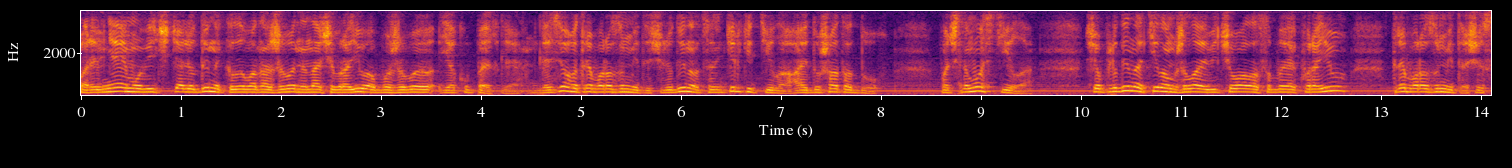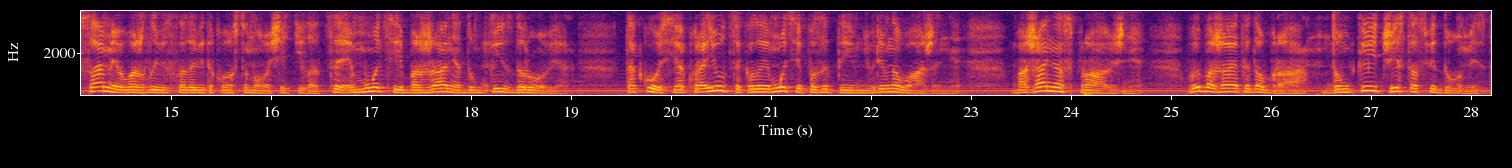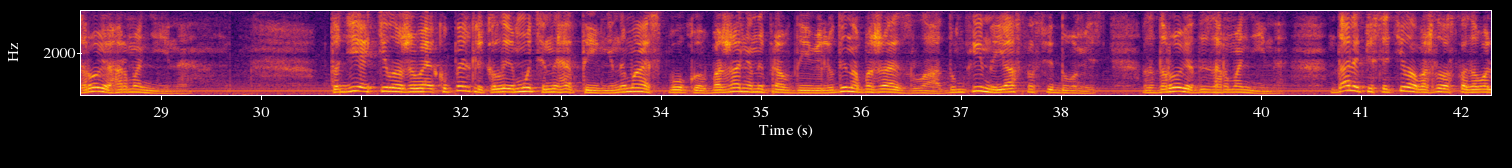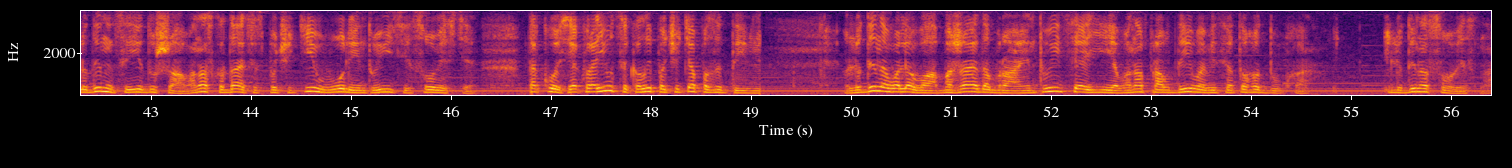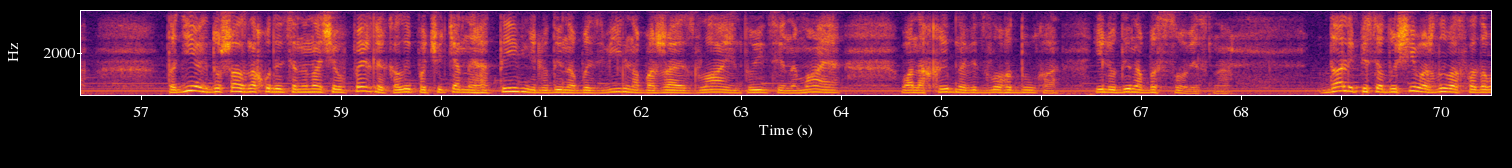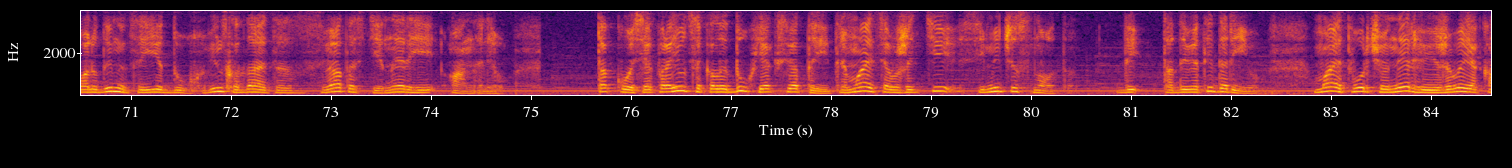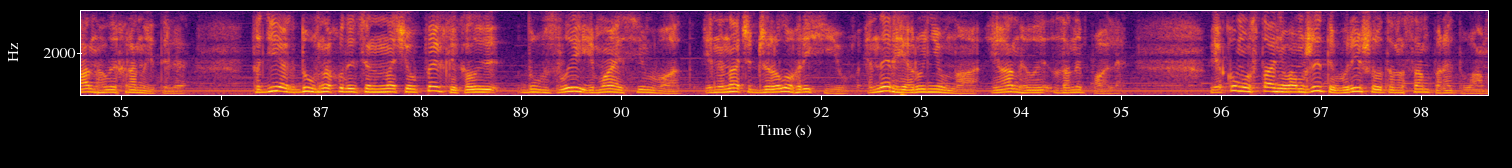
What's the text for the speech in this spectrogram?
Порівняємо відчуття людини, коли вона живе неначе в раю або живе як у пеклі. Для цього треба розуміти, що людина це не тільки тіло, а й душа та дух. Почнемо з тіла. Щоб людина тілом жила і відчувала себе як в раю, треба розуміти, що самі важливі складові такого становища тіла це емоції, бажання, думки, здоров'я. Так ось, як в раю, це коли емоції позитивні, врівноважені, бажання справжні, ви бажаєте добра, думки чиста свідомість, здоров'я гармонійне. Тоді як тіло живе як у пеклі, коли емоції негативні, немає спокою, бажання неправдиві, людина бажає зла, думки неясна свідомість, здоров'я дисгармонійне. Далі після тіла важлива складова людини це її душа. Вона складається з почуттів, волі, інтуїції, совісті. Так ось, як в раю, це коли почуття позитивні. Людина вольова, бажає добра, інтуїція є, вона правдива від Святого Духа. І людина совісна. Тоді як душа знаходиться неначе в пеклі, коли почуття негативні, людина безвільна, бажає зла, інтуїції немає, вона хибна від Злого Духа, і людина безсовісна. Далі після душі важлива складова людини це її дух. Він складається з святості, енергії ангелів. Так ось, як в раю, це коли дух, як святий, тримається в житті сіми чеснот та дев'яти дарів, має творчу енергію і живе як ангели-хранителі. Тоді як дух знаходиться неначе в пеклі, коли дух злий і має сім ват, і неначе джерело гріхів, енергія руйнівна, і ангели занепалі. В якому стані вам жити, вирішувати насамперед вам.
